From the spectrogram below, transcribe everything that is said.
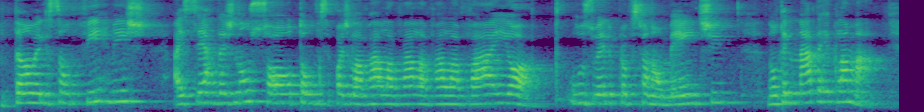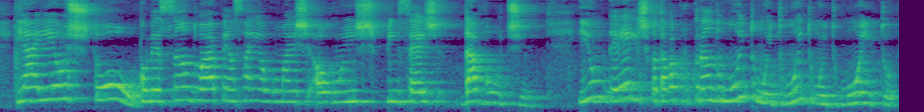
Então eles são firmes, as cerdas não soltam, você pode lavar, lavar, lavar, lavar e ó, uso ele profissionalmente, não tenho nada a reclamar. E aí eu estou começando a pensar em algumas, alguns pincéis da Vult. E um deles que eu estava procurando muito, muito, muito, muito, muito,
